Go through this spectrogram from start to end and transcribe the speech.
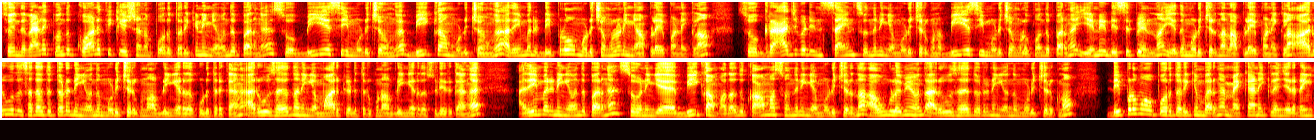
ஸோ இந்த வேலைக்கு வந்து குவாலிஃபிகேஷனை பொறுத்த வரைக்கும் நீங்கள் வந்து பாருங்கள் ஸோ பிஎஸ்சி முடித்தவங்க பிகாம் முடித்தவங்க அதே மாதிரி டிப்ளமோ முடித்தவங்களும் நீங்கள் அப்ளை பண்ணிக்கலாம். ஸோ கிராஜுவேட் இன் சயின்ஸ் வந்து நீங்கள் முடிச்சிருக்கணும். பிஎஸ்சி முடித்தவங்களுக்கு வந்து பாருங்கள் எனி டிசிப்ளின் தான் எது முடிச்சிருந்தாலும் அப்ளை பண்ணிக்கலாம். அறுபது சதவீதத்தோட நீங்கள் வந்து முடிச்சிருக்கணும் அப்படிங்கிறத கொடுத்துருக்காங்க. அறுபது சதவீதம் நீங்கள் மார்க் எடுத்துருக்கணும் அப்படிங்கிறத சொல்லியிருக்காங்க. அதே மாதிரி நீங்கள் வந்து பாருங்கள் ஸோ நீங்கள் பிகாம் அதாவது காமர்ஸ் வந்து நீங்கள் முடிச்சிருந்தா அவங்களுமே வந்து அறுபது சதவீதத்தோடு நீங்கள் வந்து முடிச்சிருக்கணும். டிப்ளமோவை பொறுத்த வரைக்கும் பாருங்கள் மெக்கானிக்கல் இன்ஜினியரிங்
